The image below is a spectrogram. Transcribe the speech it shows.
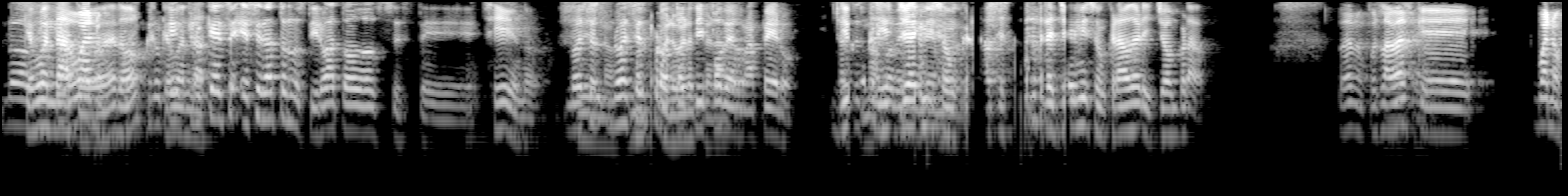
No, Qué buen dato, bueno, ¿eh, Doc? Creo Qué que, buen creo dato. que ese, ese dato nos tiró a todos. Este, Sí, no. no, es el, no, no, es el prototipo de rapero. Yo Gremio. Crowder. Está entre Jamison Crowder y John Brown. Bueno, pues la verdad es que, bueno,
